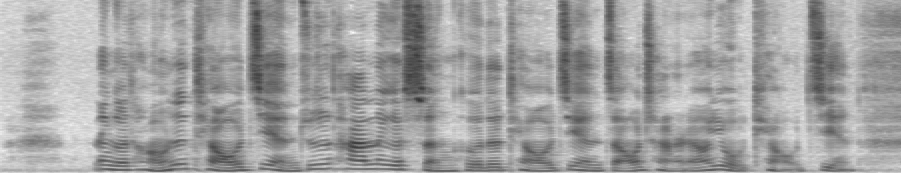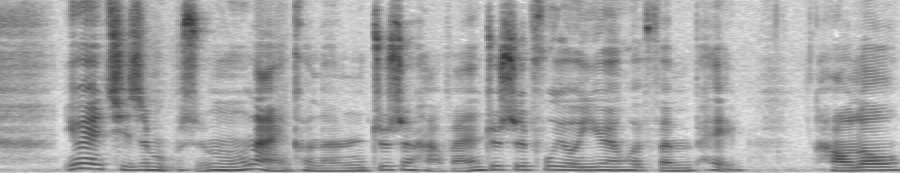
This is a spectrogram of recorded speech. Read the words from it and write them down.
那个好像是条件，就是他那个审核的条件，早产然后有条件，因为其实母奶可能就是好，反正就是妇幼医院会分配，好喽。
